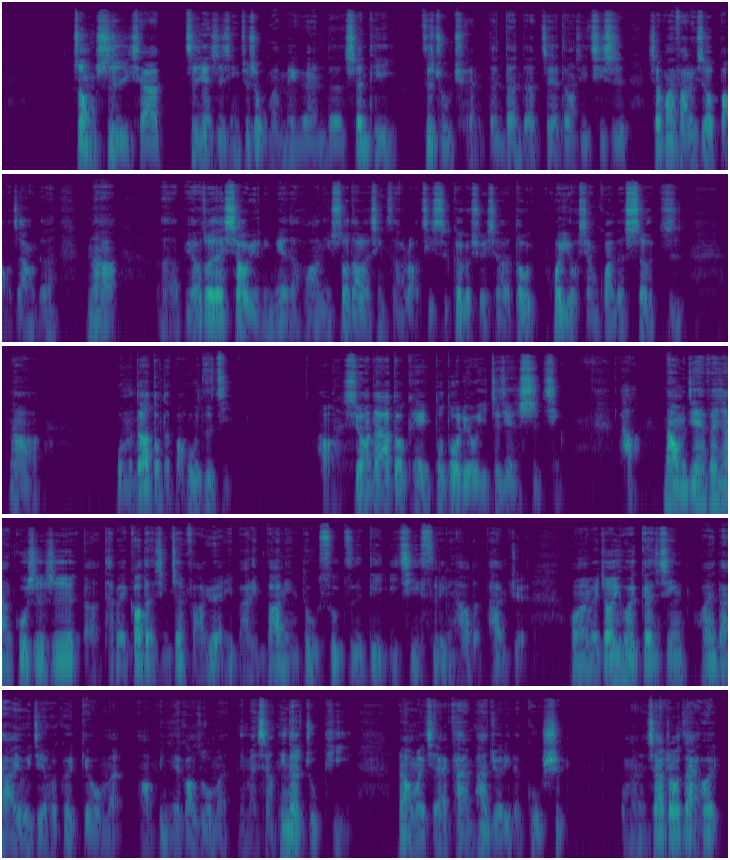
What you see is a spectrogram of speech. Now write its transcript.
重视一下这件事情，就是我们每个人的身体自主权等等的这些东西，其实相关法律是有保障的。那呃，比方说在校园里面的话，你受到了性骚扰，其实各个学校都会有相关的设置。那我们都要懂得保护自己。好，希望大家都可以多多留意这件事情。那我们今天分享的故事是呃台北高等行政法院一百零八年度数字第一七四零号的判决。我们每周一会更新，欢迎大家有意见回馈给我们啊，并且告诉我们你们想听的主题，让我们一起来看判决里的故事。我们下周再会。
